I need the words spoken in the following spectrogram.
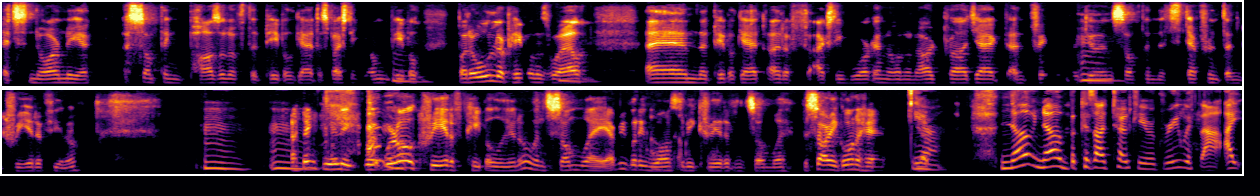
it's normally a, a something positive that people get, especially young people, mm. but older people as well. Mm. Um, that people get out of actually working on an art project and they're mm. doing something that's different and creative, you know. Mm, mm. I think really we're, we're, all creative people, you know, in some way. Everybody oh, wants God. to be creative in some way. But sorry, go on ahead. Yeah. No, no, because I totally agree with that. I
